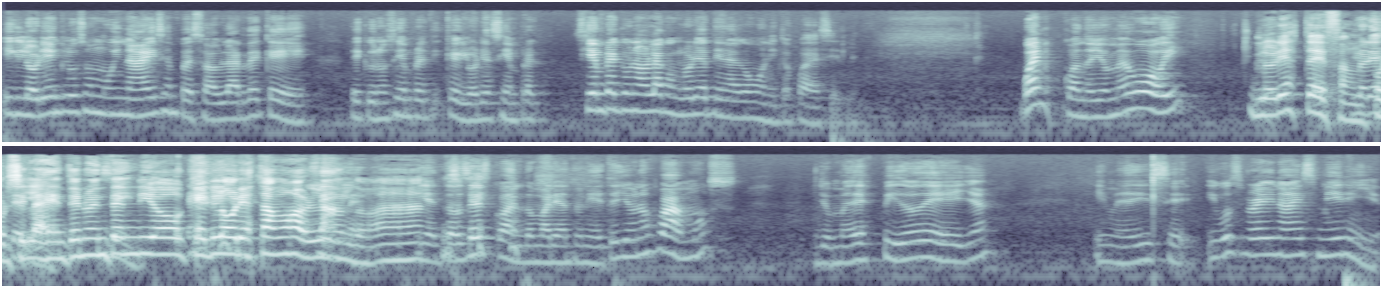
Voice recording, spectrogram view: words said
y Gloria incluso muy nice empezó a hablar de que, de que uno siempre, que Gloria siempre, siempre que uno habla con Gloria tiene algo bonito para decirle. Bueno, cuando yo me voy, Gloria Estefan, Gloria por si la gente no Sí. entendió qué Gloria estamos hablando. Ajá. Y entonces cuando María Antonieta y yo nos vamos, yo me despido de ella y me dice, it was very nice meeting you.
